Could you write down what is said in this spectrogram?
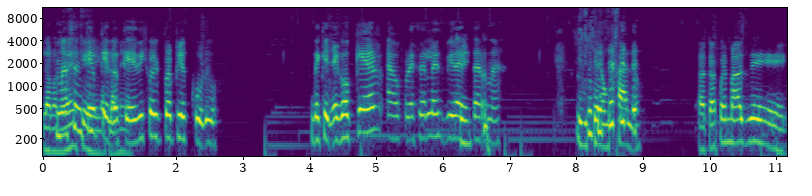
La manera Más en sentido que lo que dijo el propio Kuru. De que llegó Kerr a ofrecerles vida Sí. eterna. Y dijeron jalo. Acá fue más de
